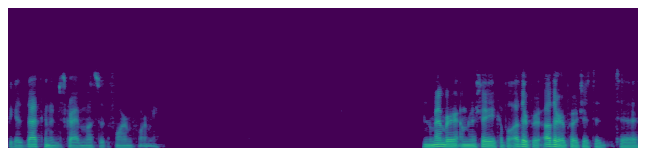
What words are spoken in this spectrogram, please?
because that's going to describe most of the form for me. And remember, I'm going to show you a couple other other approaches to to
